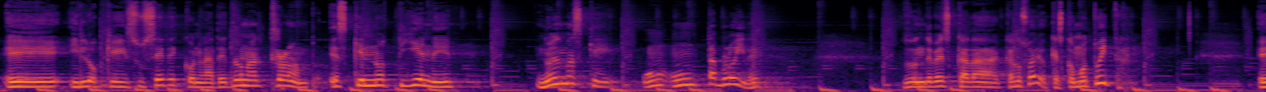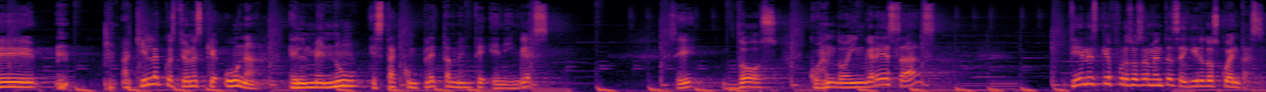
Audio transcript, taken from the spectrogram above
Eh, y lo que sucede con la de Donald Trump es que no tiene no es más que un, tabloide donde ves cada, cada, usuario, que es como Twitter. Eh, aquí la cuestión es que una, el menú está completamente en inglés. ¿Sí? Dos, cuando ingresas, tienes que forzosamente seguir dos cuentas.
